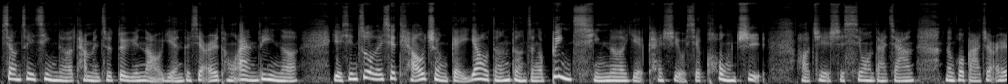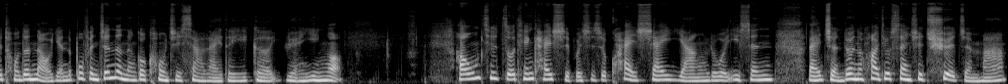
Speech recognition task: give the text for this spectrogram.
像最近呢，他们就对于脑炎的一些儿童。案例呢，也先做了一些调整，给药等等，整个病情呢也开始有些控制。好，这也是希望大家能够把这儿童的脑炎的部分真的能够控制下来的一个原因哦。好，我们其实昨天开始不是是快筛阳，如果医生来诊断的话，就算是确诊吗？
